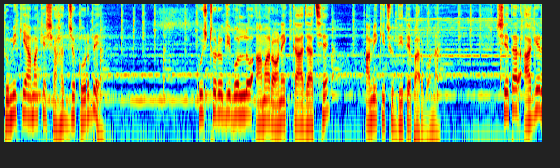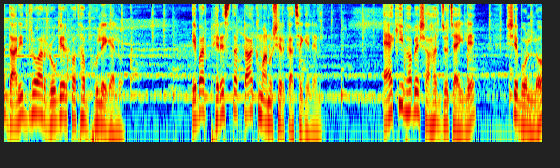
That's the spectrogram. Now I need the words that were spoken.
তুমি কি আমাকে সাহায্য করবে? কুষ্ঠরোগী বলল, আমার অনেক কাজ আছে, আমি কিছু দিতে পারব না। সে তার আগের দারিদ্র্য আর রোগের কথা ভুলে গেল। এবার ফেরেস্তা টাক মানুষের কাছে গেলেন। একইভাবে সাহায্য চাইলে, সে বলল,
